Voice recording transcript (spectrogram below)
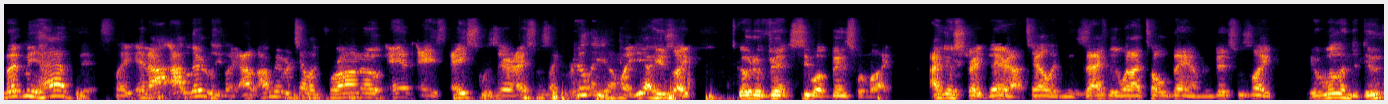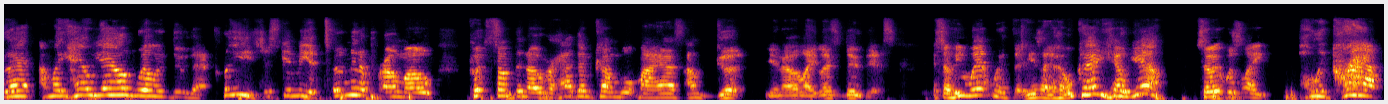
let me have this. Like, and I, I literally, like, I, I remember telling Carrano and Ace, Ace was there, and Ace was like, really? I'm like, yeah. He was like, go to Vince, see what Vince would like. I go straight there and I tell him exactly what I told them. And Vince was like, you're willing to do that? I'm like, hell yeah, I'm willing to do that. Please just give me a two minute promo, put something over, have them come whoop my ass. I'm good. You know, like, let's do this. So he went with it. He's like, okay, hell yeah. So it was like, holy crap,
